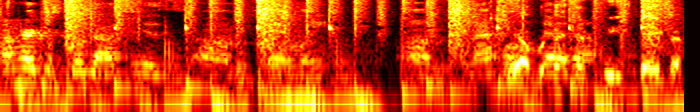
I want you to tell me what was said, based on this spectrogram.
my heart just goes out to his um, family um, and i hope Yeah, rest that in uh, peace, David.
